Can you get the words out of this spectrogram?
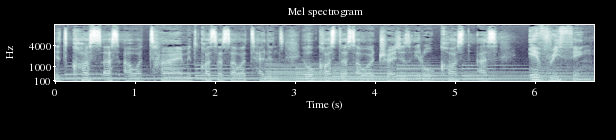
It costs us our time, it costs us our talents, it will cost us our treasures, it will cost us everything.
